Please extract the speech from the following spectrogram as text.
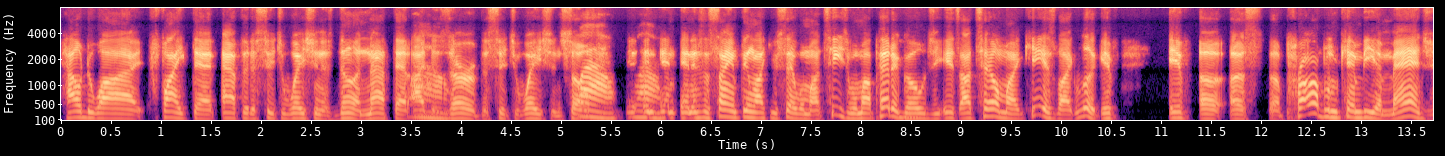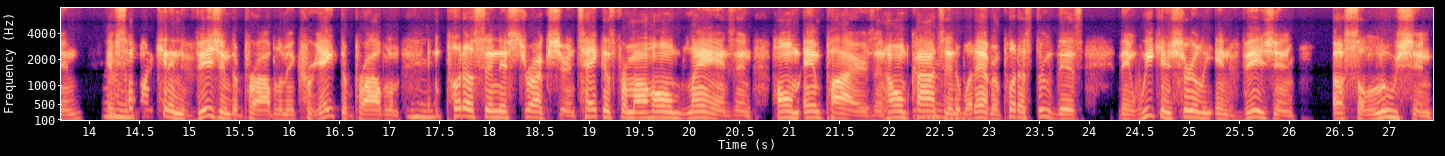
how do I fight that after the situation is done? Not that wow. I deserve the situation. So, wow. Wow. And, and, and, it's the same thing, like you said, with my teaching, with my pedagogy, it's I tell my kids, like, look, if if a, a, a problem can be imagined, mm-hmm. if someone can envision the problem and create the problem mm-hmm. and put us in this structure and take us from our home lands and home empires and home continent mm-hmm. or whatever and put us through this, then we can surely envision a solution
